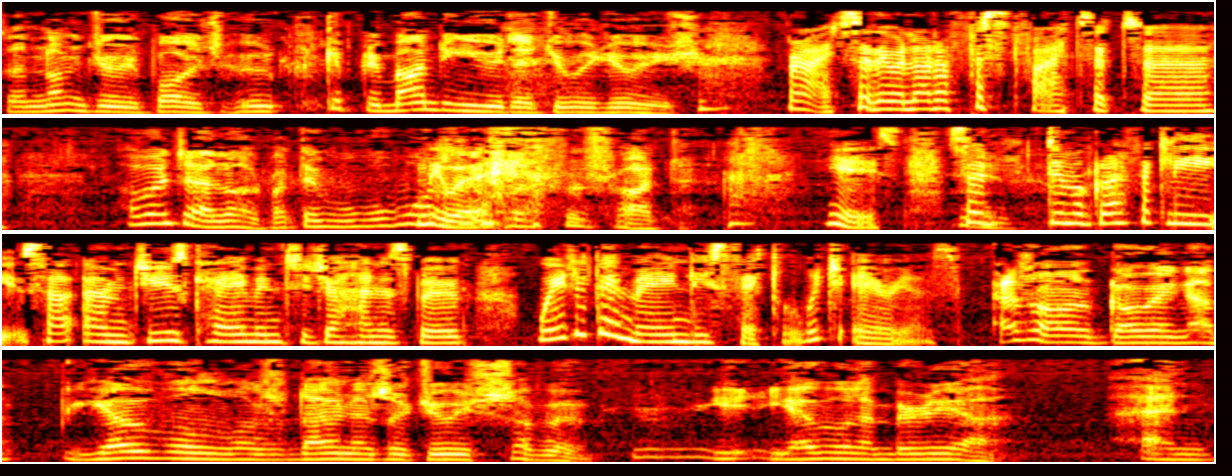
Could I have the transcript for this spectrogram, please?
the non-Jewish boys who kept reminding you that you were Jewish. Right, so there were a lot of fist fights at, uh, I won't say a lot, but there was There were. a first fight. yes. So Yes. demographically, um, Jews came into Johannesburg. Where did they mainly settle? Which areas? As I was growing up, Yeoville was known as a Jewish suburb. Ye- Yeoville and Berea. And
